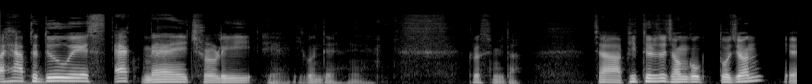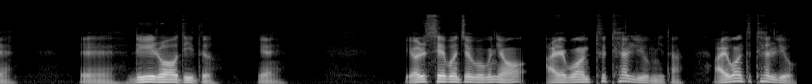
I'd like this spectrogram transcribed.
I have to do is act naturally. 예, 이건데. 예. 그렇습니다. 자, 비틀즈 전곡 도전. 예. 예, Reloaded. 예. 13번째 곡은요. I want to tell you입니다. I want to tell you.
